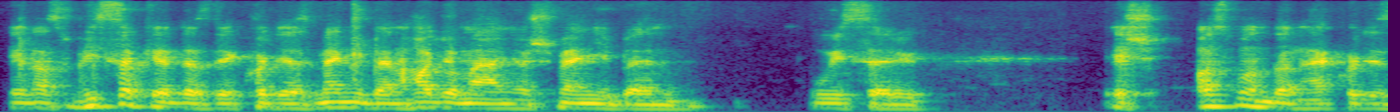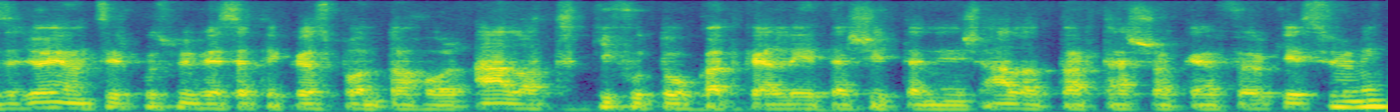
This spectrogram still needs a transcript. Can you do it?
én azt visszakérdeznék, hogy ez mennyiben hagyományos, mennyiben újszerű, és azt mondanák, hogy ez egy olyan cirkuszművészeti központ, ahol állatkifutókat kell létesíteni, és állattartásra kell fölkészülni,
